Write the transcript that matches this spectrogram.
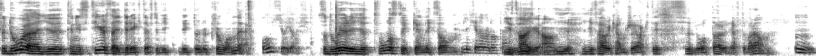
För då är ju Tennessee Tears är direkt efter Vic- Victor Krone. Oj oj oj. Så då är det ju två stycken liksom Likadana låtar. Gitarr, gi- ja. gi- gitarr-country-aktigt låtar efter varann. Mm.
